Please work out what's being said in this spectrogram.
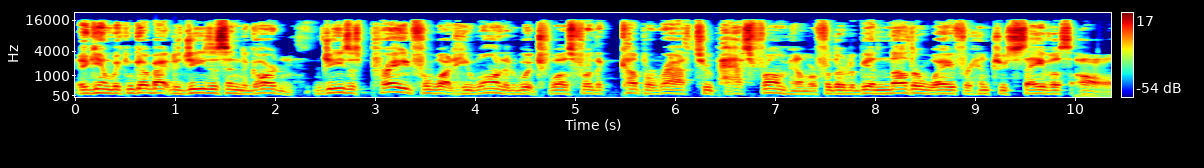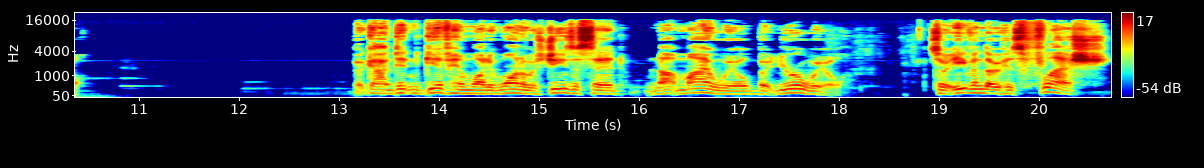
Again, we can go back to Jesus in the garden. Jesus prayed for what he wanted, which was for the cup of wrath to pass from him, or for there to be another way for him to save us all. But God didn't give him what he wanted, as Jesus said, Not my will, but your will. So even though his flesh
